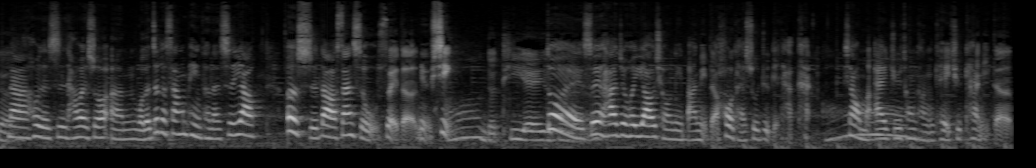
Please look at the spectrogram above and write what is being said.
对。那或者是他会说，嗯，我的这个商品可能是要二十到三十五岁的女性。哦，你的 TA 就对，所以他就会要求你把你的后台数据给他看。哦像我们 IG 通常你可以去看你的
